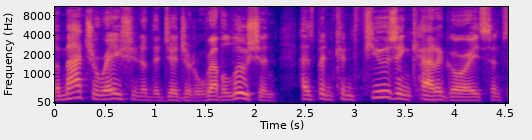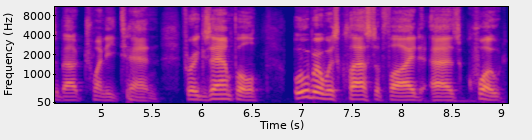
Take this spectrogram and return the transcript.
The maturation of the digital revolution has been confusing categories since about 2010. For example, Uber was classified as, quote,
